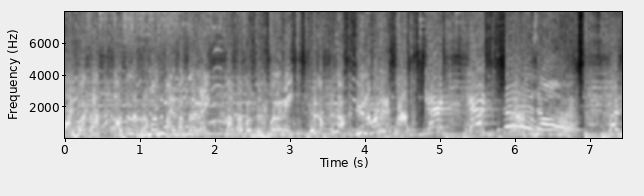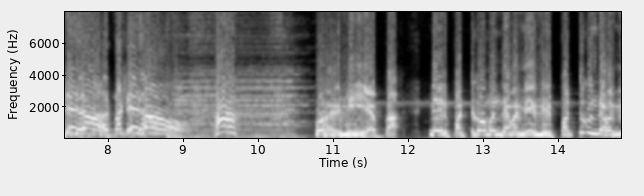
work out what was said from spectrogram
పారిపోతారా? అవతల ప్రమోషన్ పారిపోతున్నా రే. దొరికిపోరా రే. ఇదిగో, ఇదిగో, ఇదిగో ఓరి మీ అబ్బా. నేను పట్టుకోమంది ఎవరిని? మీరు పట్టుకుంది ఎవరిని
